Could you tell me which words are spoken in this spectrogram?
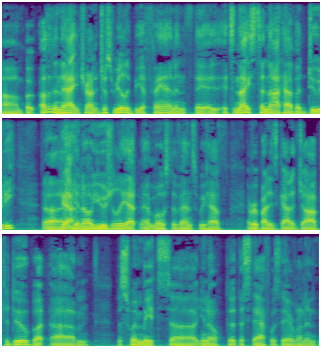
Um, but other than that, you're trying to just really be a fan, and stay, it's nice to not have a duty. Uh, yeah. You know, usually at, at most events we have everybody's got a job to do, but um, the swim meets. Uh, you know, the, the staff was there running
